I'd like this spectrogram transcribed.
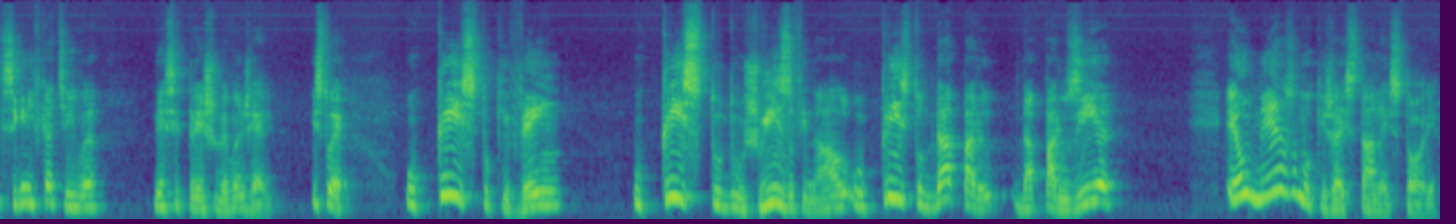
significativa nesse trecho do Evangelho. Isto é, o Cristo que vem, o Cristo do juízo final, o Cristo da, paru da parousia o mesmo que já está na história.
